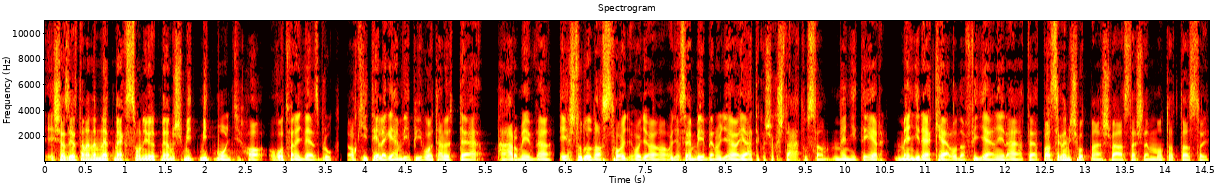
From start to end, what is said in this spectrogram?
és azért talán nem lehet megszólni őt, mert most mit, mit mondj, ha ott van egy Westbrook, aki tényleg MVP volt előtte három évvel, és tudod azt, hogy, hogy, a, hogy az NBA-ben ugye a játékosok státusza mennyit ér, mennyire kell odafigyelni rá, tehát valószínűleg nem is volt más választás, nem mondhatta azt, hogy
